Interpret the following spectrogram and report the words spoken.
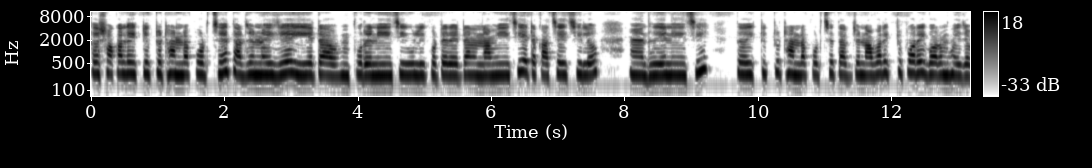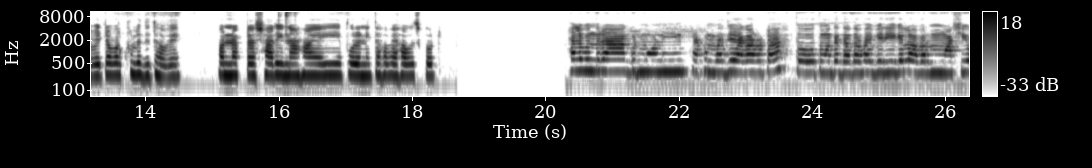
তো সকালে একটু একটু ঠান্ডা পড়ছে, তার জন্য এই যে ইয়েটা পরে নিয়েছি, উলিকোটের এটা নামিয়েছি, এটা কাছেই ছিল ধুয়ে নিয়েছি। তো একটু একটু ঠান্ডা পড়ছে, তার জন্য আবার একটু পরেই গরম হয়ে যাবে, এটা আবার খুলে দিতে হবে। অন্য একটা শাড়ি না হয় ইয়ে পরে নিতে হবে হাউস কোট। হ্যালো বন্ধুরা, গুড মর্নিং। এখন বাজে এগারোটা। তো তোমাদের দাদা ভাই বেরিয়ে গেল, আবার মাসিও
